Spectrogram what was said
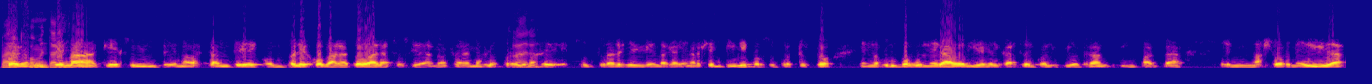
bueno, es un tema que es un tema bastante complejo para toda la sociedad, ¿no? Sabemos los problemas estructurales de vivienda que hay en Argentina y por supuesto esto en los grupos vulnerados y en el caso del colectivo trans impacta en mayor medida,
